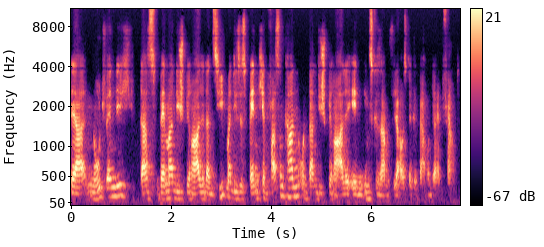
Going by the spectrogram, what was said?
der notwendig, dass wenn man die Spirale dann zieht, man dieses Bändchen fassen kann und dann die Spirale eben insgesamt wieder aus der Gebärmutter entfernt.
